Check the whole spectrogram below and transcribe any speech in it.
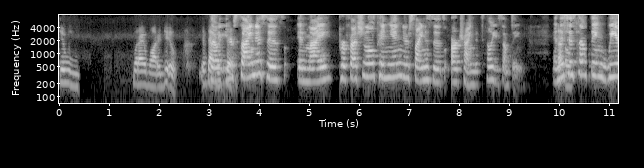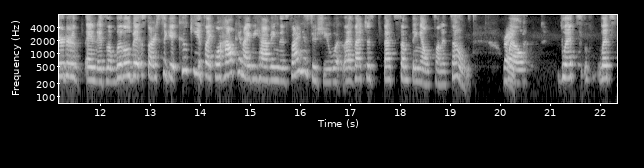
doing what I want to do. so your sense. sinuses, in my professional opinion, your sinuses are trying to tell you something. And Uh-oh. this is something weirder and it's a little bit starts to get kooky. It's like, well, how can I be having this sinus issue? That, that just, that's something else on its own. Right. Well, let's, let's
